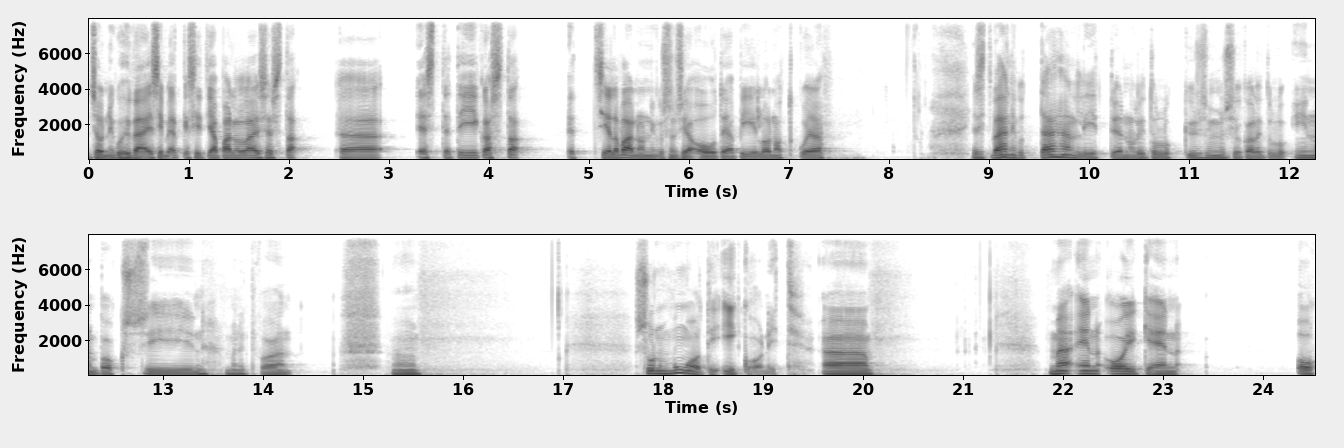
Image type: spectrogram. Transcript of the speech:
se on niinku hyvä esimerkki siitä japanilaisesta öö, estetiikasta, että siellä vaan on niinku sellaisia outoja piilonotkuja. Ja sitten vähän niinku tähän liittyen oli tullut kysymys, joka oli tullut inboxiin. Mä nyt vaan... Öö, sun muoti-ikonit. Öö, mä en oikein ole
